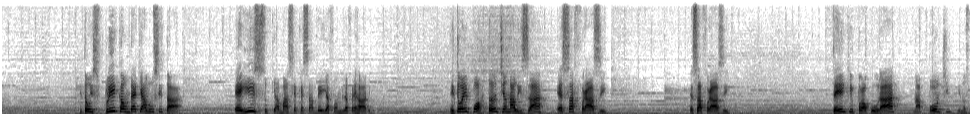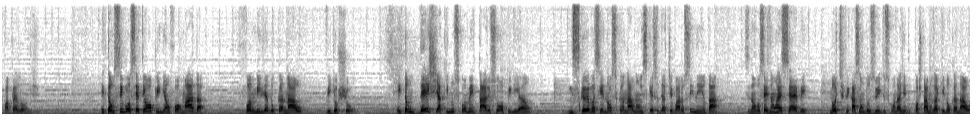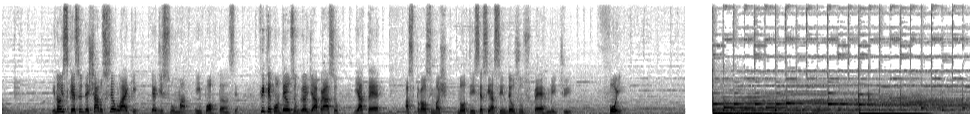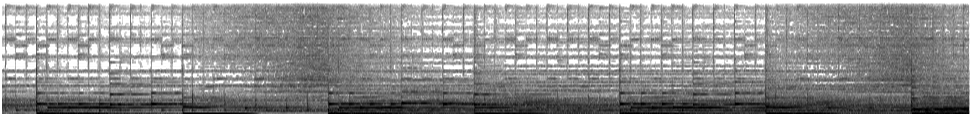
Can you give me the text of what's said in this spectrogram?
Então explica onde é que a Lúcia está. É isso que a Márcia quer saber e a família Ferrari. Então é importante analisar essa frase. Essa frase. Tem que procurar na ponte e nos papelões. Então, se você tem uma opinião formada, família do canal Video Show então deixe aqui nos comentários sua opinião. Inscreva-se em nosso canal, não esqueça de ativar o sininho, tá? Senão vocês não recebem notificação dos vídeos quando a gente postarmos aqui no canal. E não esqueça de deixar o seu like, que é de suma importância. Fiquem com Deus, um grande abraço e até as próximas notícias, se assim Deus nos permitir. Fui!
